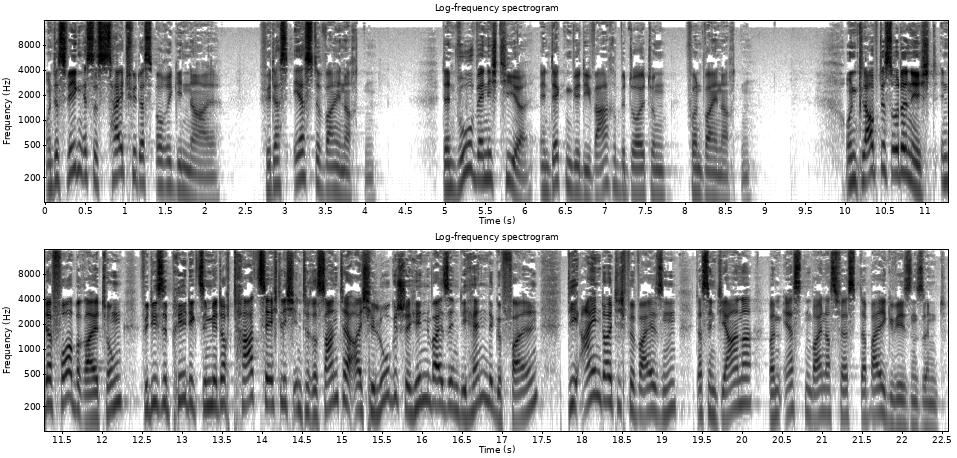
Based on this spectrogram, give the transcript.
Und deswegen ist es Zeit für das Original, für das erste Weihnachten. Denn wo, wenn nicht hier, entdecken wir die wahre Bedeutung von Weihnachten. Und glaubt es oder nicht, in der Vorbereitung für diese Predigt sind mir doch tatsächlich interessante archäologische Hinweise in die Hände gefallen, die eindeutig beweisen, dass Indianer beim ersten Weihnachtsfest dabei gewesen sind.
